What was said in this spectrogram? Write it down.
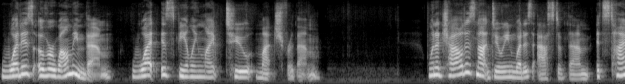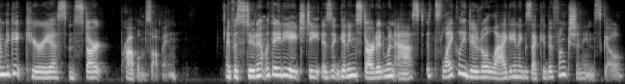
What is overwhelming them? What is feeling like too much for them? When a child is not doing what is asked of them, it's time to get curious and start problem solving. If a student with ADHD isn't getting started when asked, it's likely due to a lagging executive functioning skill.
